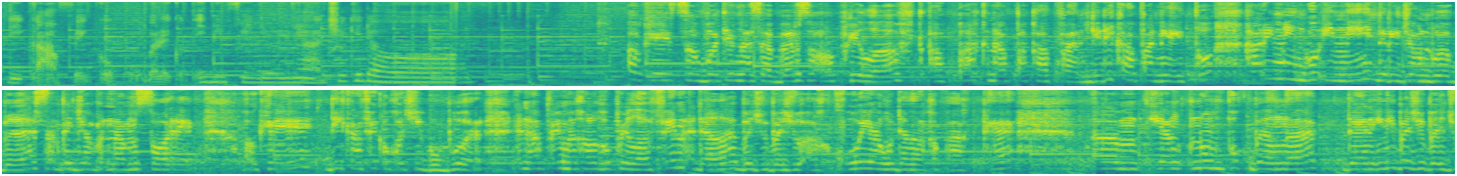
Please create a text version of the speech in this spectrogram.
di cafe Koko berikut ini videonya. Out Oke, okay, so buat yang nggak sabar soal pre-loved, apa, kenapa, kapan. Jadi kapannya itu hari Minggu ini dari jam 12 sampai jam 6 sore. Oke, okay? di Cafe Koko Cibubur. Dan apa yang bakal aku pre-lovein adalah baju-baju aku yang udah nggak kepake, um, yang numpuk banget. Dan ini baju-baju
